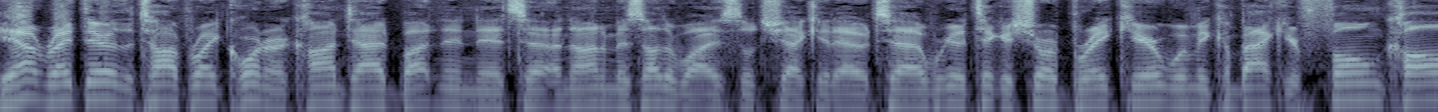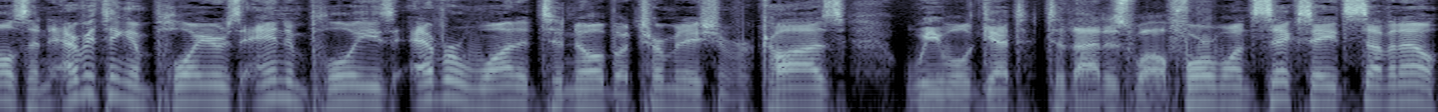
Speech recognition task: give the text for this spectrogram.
Yeah, right there, the top right corner, contact button, and it's uh, anonymous otherwise, so check it out. Uh, we're going to take a short break here. When we come back, your phone calls and everything employers and employees ever wanted to know about termination for cause, we will get to that as well. 416 870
